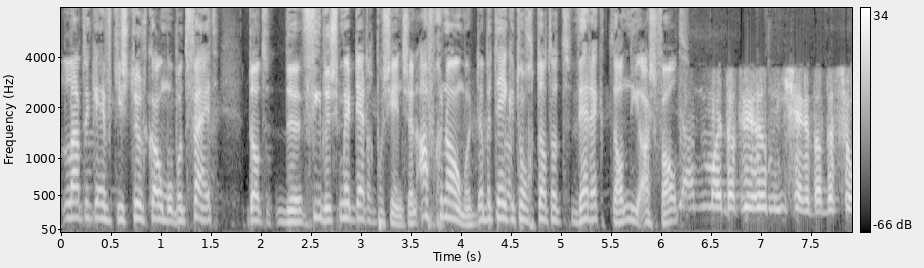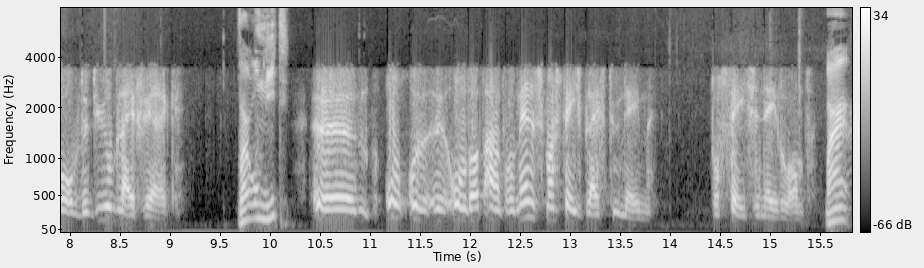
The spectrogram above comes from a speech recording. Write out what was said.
laat ik eventjes terugkomen op het feit dat de files met 30% zijn afgenomen. Dat betekent toch dat het werkt dan, die asfalt? Ja, maar dat wil helemaal niet zeggen dat dat zo op de duur blijft werken. Waarom niet? Uh, omdat het aantal mensen maar steeds blijft toenemen. Toch steeds in Nederland. Maar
